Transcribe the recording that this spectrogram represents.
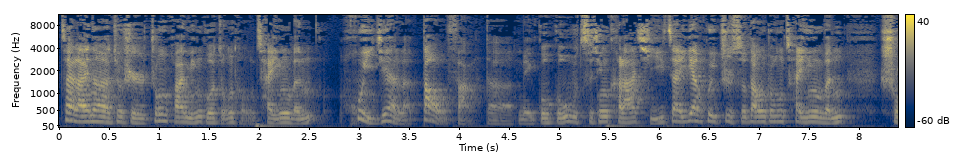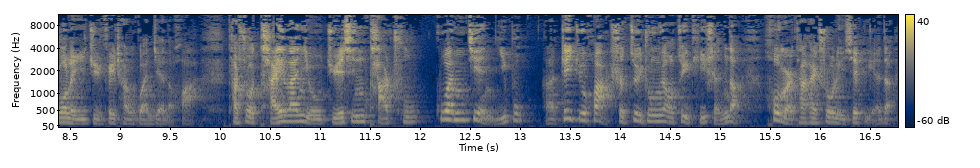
再来呢，就是中华民国总统蔡英文会见了到访的美国国务次卿克拉奇。在宴会致辞当中，蔡英文说了一句非常关键的话，他说：“台湾有决心踏出关键一步。”啊，这句话是最重要、最提神的。后面他还说了一些别的，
